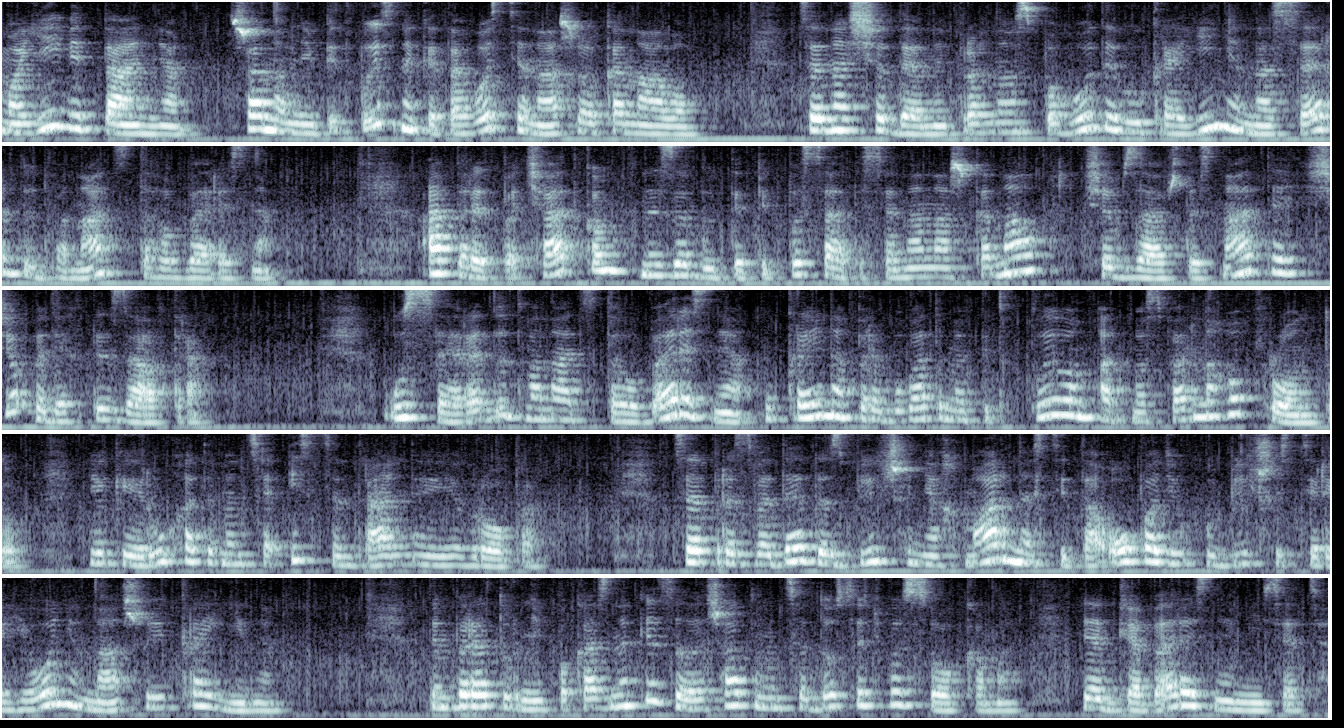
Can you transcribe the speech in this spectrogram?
Мої вітання, шановні підписники та гості нашого каналу. Це наш щоденний прогноз погоди в Україні на середу 12 березня. А перед початком не забудьте підписатися на наш канал, щоб завжди знати, що одягти завтра. У середу, 12 березня, Україна перебуватиме під впливом атмосферного фронту, який рухатиметься із Центральної Європи. Це призведе до збільшення хмарності та опадів у більшості регіонів нашої країни. Температурні показники залишатимуться досить високими, як для березня місяця.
